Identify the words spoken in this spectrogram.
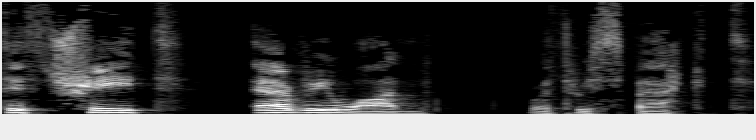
to treat everyone with respect.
